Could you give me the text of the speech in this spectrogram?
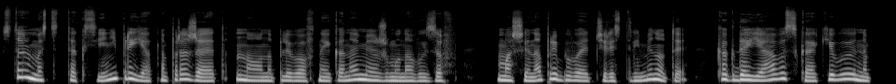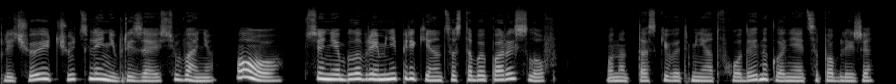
Стоимость такси неприятно поражает, но, наплевав на экономию, жму на вызов. Машина прибывает через три минуты, когда я выскакиваю на плечо и чуть ли не врезаюсь в Ваню. «О, все не было времени перекинуться с тобой парой слов», он оттаскивает меня от входа и наклоняется поближе.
